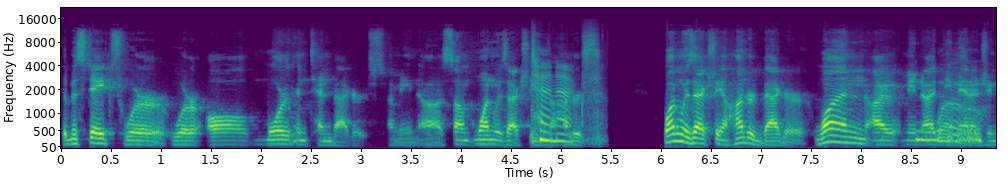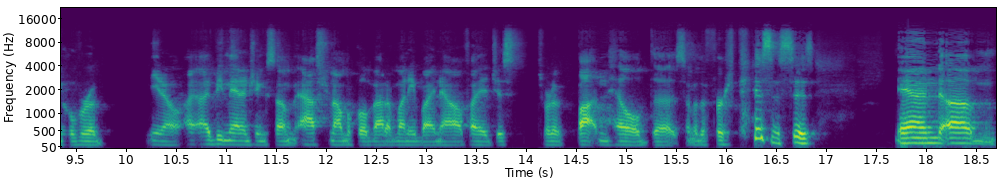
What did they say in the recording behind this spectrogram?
the mistakes were were all more than 10 baggers i mean uh, some one was actually 10x. one was actually a 100 bagger one i, I mean i'd Whoa. be managing over a you know I, would be managing some astronomical amount of money by now if i had just sort of bought and held uh, some of the first businesses and um,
